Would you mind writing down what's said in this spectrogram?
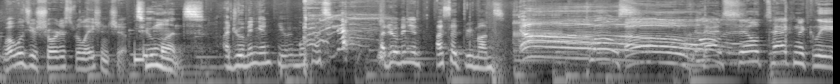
what was your shortest relationship? Two months. I drew a minion. You more points? I drew a minion. I said three months. Oh, Close. Oh, that still technically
